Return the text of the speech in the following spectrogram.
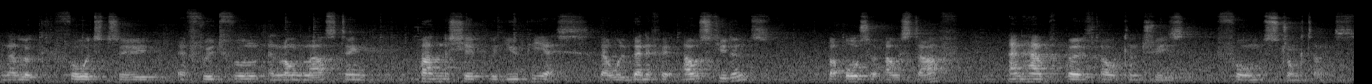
and I look forward to a fruitful and long-lasting partnership with UPES that will benefit our students but also our staff and help both our countries form strong ties.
